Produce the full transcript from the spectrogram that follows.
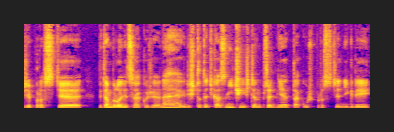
že prostě by tam bylo něco jako, že ne, když to teďka zničíš ten předmět, tak už prostě nikdy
